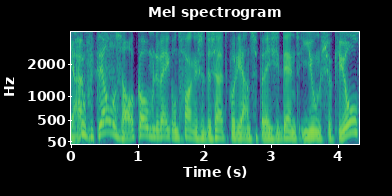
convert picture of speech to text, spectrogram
Ja. Toen vertelden ze al, komende week ontvangen ze de Zuid-Koreaanse president Yoon suk-yeol.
